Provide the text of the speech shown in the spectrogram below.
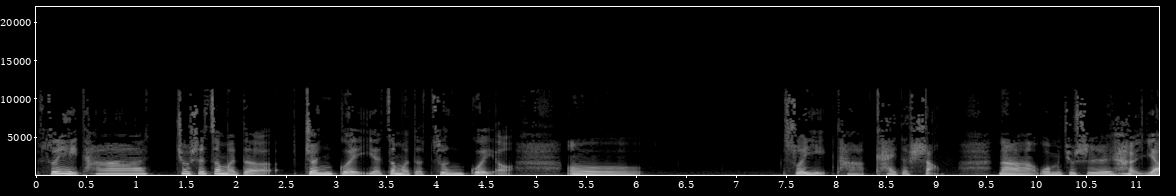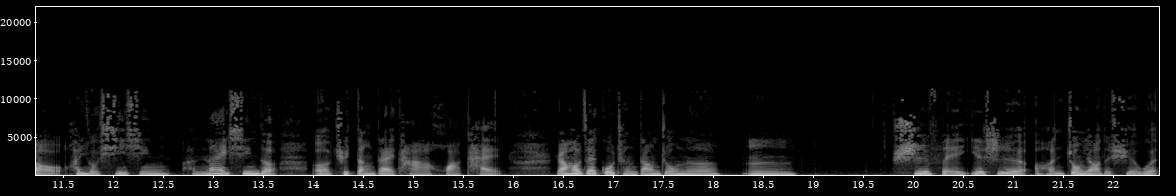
所以它就是这么的珍贵，也这么的尊贵哦。嗯。所以它开的少，那我们就是 要很有细心、很耐心的呃去等待它花开，然后在过程当中呢，嗯，施肥也是很重要的学问。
